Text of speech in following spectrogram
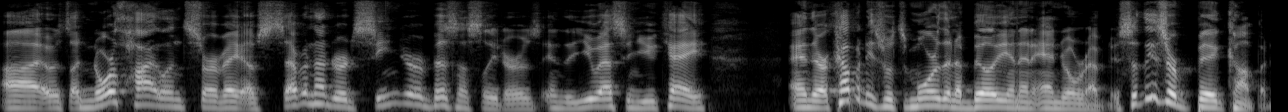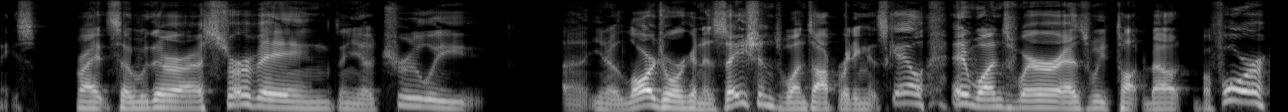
Uh, it was a North Highland survey of 700 senior business leaders in the U.S. and UK and there are companies with more than a billion in annual revenue. So these are big companies, right? So there mm-hmm. are surveying, you know, truly, uh, you know, large organizations, ones operating at scale, and ones where, as we've talked about before,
